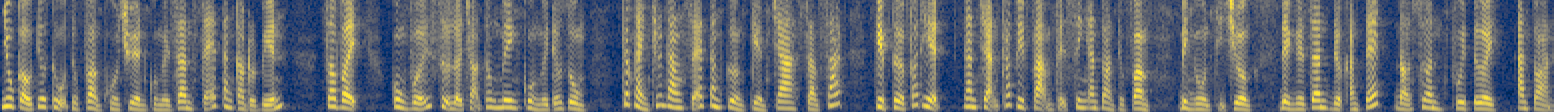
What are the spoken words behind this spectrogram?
nhu cầu tiêu thụ thực phẩm cổ truyền của người dân sẽ tăng cao đột biến. Do vậy, cùng với sự lựa chọn thông minh của người tiêu dùng, các ngành chức năng sẽ tăng cường kiểm tra, giám sát, kịp thời phát hiện, ngăn chặn các vi phạm vệ sinh an toàn thực phẩm, bình ổn thị trường để người dân được ăn Tết đón xuân vui tươi, an toàn.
